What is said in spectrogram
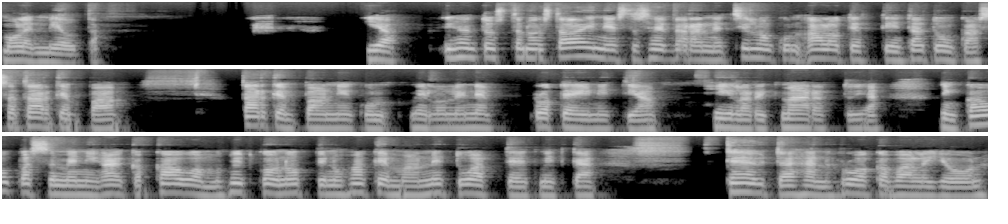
molemmilta. Ja ihan tuosta noista aineista sen verran, että silloin kun aloitettiin Tatun kanssa tarkempaa, tarkempaa niin kun meillä oli ne proteiinit ja hiilarit määrättyjä, niin kaupassa meni aika kauan, mutta nyt kun on oppinut hakemaan ne tuotteet, mitkä käy tähän ruokavaljoon,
